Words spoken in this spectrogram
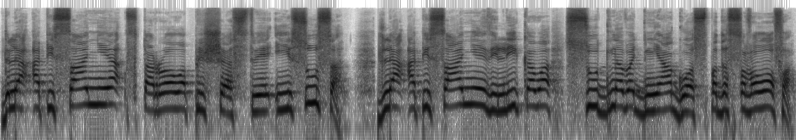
для описания второго пришествия Иисуса – для описания великого судного дня Господа Саваофа.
